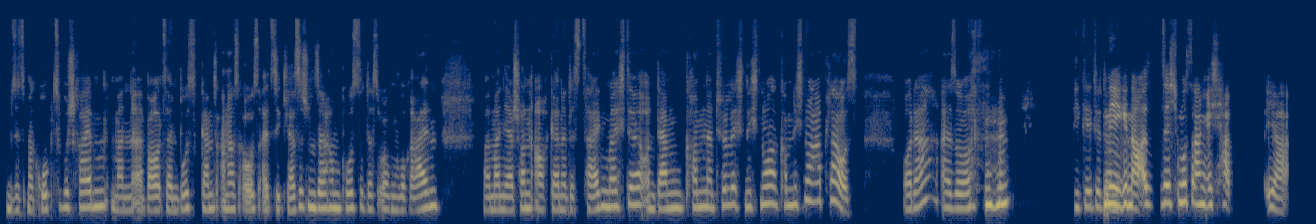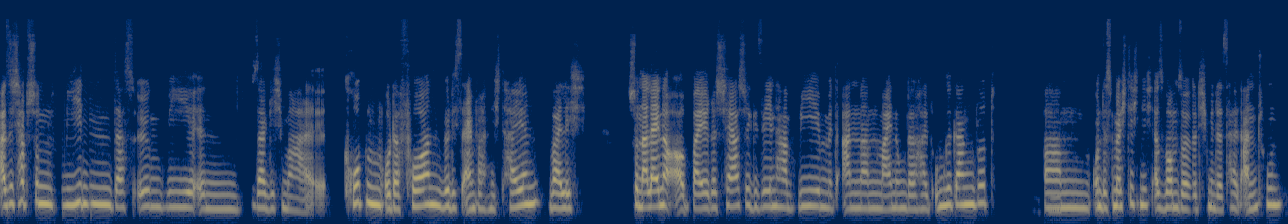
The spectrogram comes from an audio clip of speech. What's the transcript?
Um es jetzt mal grob zu beschreiben, man, äh, baut seinen Bus ganz anders aus als die klassischen Sachen, postet das irgendwo rein, weil man ja schon auch gerne das zeigen möchte. Und dann kommen natürlich nicht nur kommt nicht nur Applaus, oder? Also, Mhm. wie geht ihr Ne, damit genau. Also, ich muss sagen, ich habe ja, also, ich habe schon vermieden, das irgendwie in, sage ich mal, Gruppen oder Foren würde ich's einfach nicht teilen, weil ich schon alleine bei Recherche gesehen habe, wie mit anderen Meinungen da halt umgegangen wird. Mhm. Ähm, und das möchte ich nicht. Also, warum sollte ich mir das halt antun?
